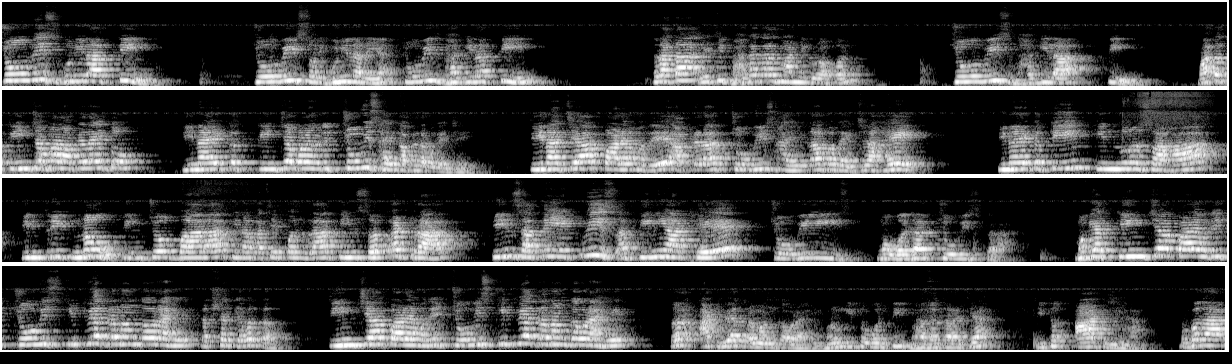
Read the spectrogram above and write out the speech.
चोवीस गुणिला तीन. चोवीस सॉरी गुणिला नाही या चोवीस भागीला तीन. तर आता याची भागाकारात मांडणी करू आपण. चोवीस भागीला तीन. मग आता तीनच्या पाळ आपल्याला येतो. तीन एक तीनच्या पाळ्यामध्ये चोवीस आहे का आपल्याला बघायचे आहे. तीनाच्या पाळ्यामध्ये आपल्याला चोवीस आहे का बघायचं आहे. तीन एक तीन तीन दोन सहा तीन त्रिक नऊ तीन चौक बारा तीन पाचे पंधरा तीन सत अठरा तीन साते एकवीस आणि तिन्ही आठे चोवीस. मग वजा चोवीस करा. मग या तीनच्या पाळ्यामध्ये चोवीस कितव्या क्रमांकावर आहे? लक्षात घ्या बरं का. तीनच्या पाळ्यामध्ये चोवीस कितव्या क्रमांकावर आहे? तर आठव्या क्रमांकावर आहे. म्हणून इथं वरती भागाकाराच्या इथं आठ लिहा. मग बघा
